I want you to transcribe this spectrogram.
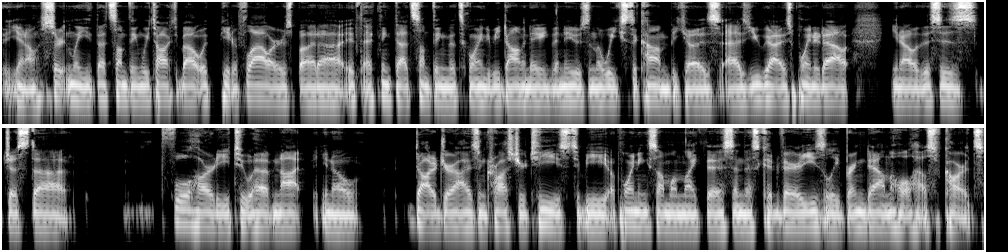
you know, certainly that's something we talked about with Peter Flowers, but uh, it, I think that's something that's going to be dominating the news in the weeks to come because, as you guys pointed out, you know, this is just uh, foolhardy to have not, you know, dotted your I's and crossed your T's to be appointing someone like this, and this could very easily bring down the whole house of cards.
